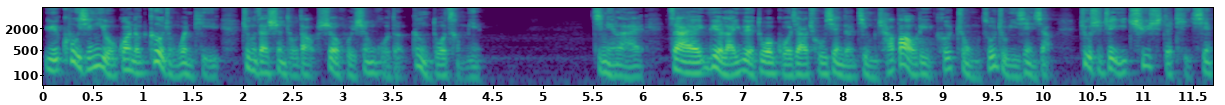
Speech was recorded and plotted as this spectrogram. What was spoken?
与酷刑有关的各种问题正在渗透到社会生活的更多层面。近年来，在越来越多国家出现的警察暴力和种族主义现象，就是这一趋势的体现。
